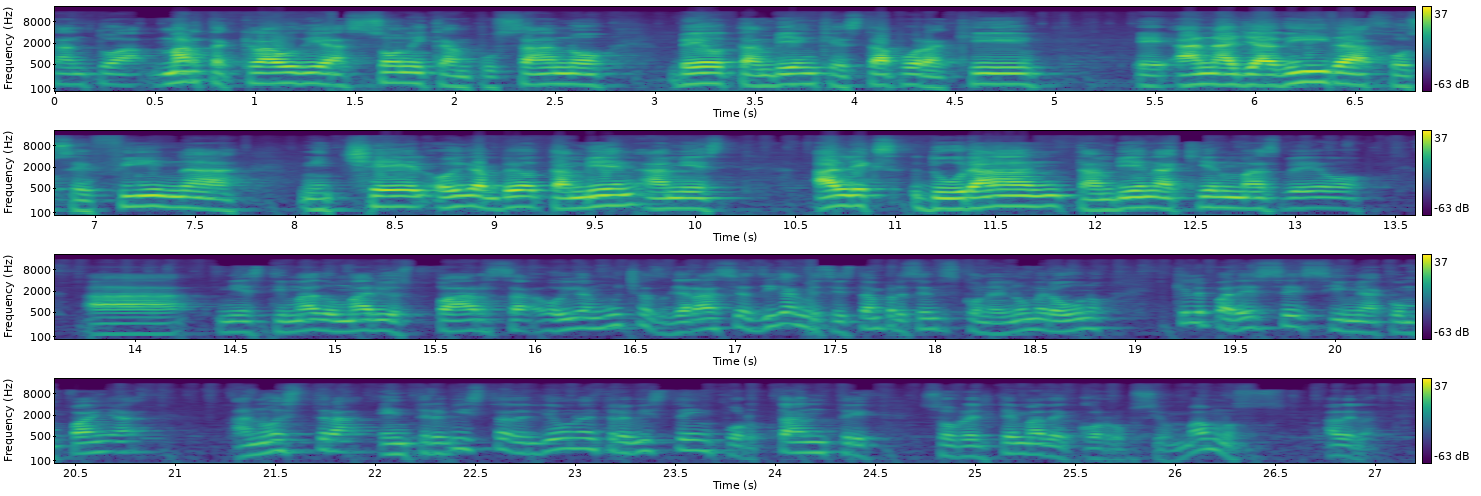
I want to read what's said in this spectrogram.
tanto a Marta Claudia, Sony Campuzano, veo también que está por aquí eh, Ana Yadira, Josefina, Michelle, oigan, veo también a mi Alex Durán, también a quien más veo, a mi estimado Mario Esparza, oigan, muchas gracias, díganme si están presentes con el número uno, ¿qué le parece si me acompaña a nuestra entrevista del día, una entrevista importante sobre el tema de corrupción? Vámonos, adelante.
